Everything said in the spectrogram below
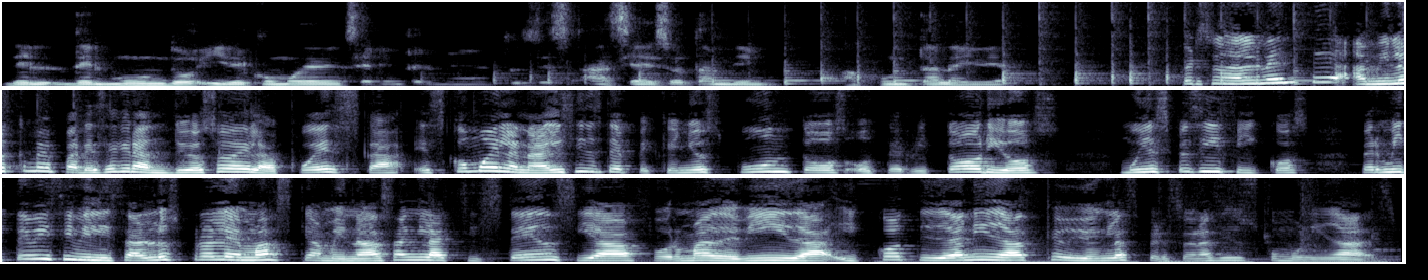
del, del, mundo y de cómo deben ser intervenidos. Entonces, hacia eso también apunta la idea. Personalmente, a mí lo que me parece grandioso de la apuesta es cómo el análisis de pequeños puntos o territorios muy específicos permite visibilizar los problemas que amenazan la existencia, forma de vida y cotidianidad que viven las personas y sus comunidades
